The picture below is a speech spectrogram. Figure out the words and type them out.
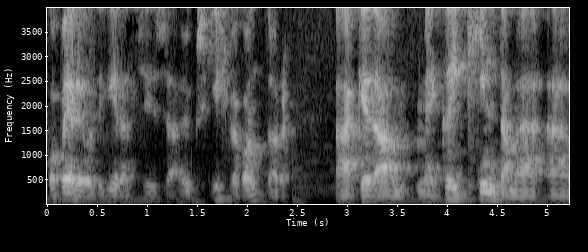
Koberi juurde kiirelt, siis äh, üks kihlvekontor äh, keda me kõik hindame äh,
